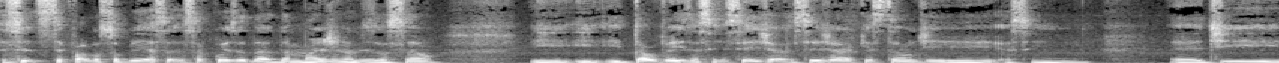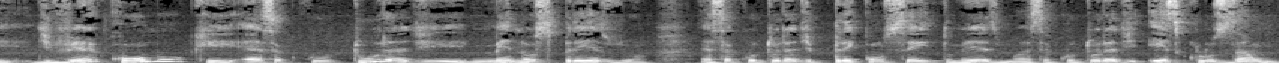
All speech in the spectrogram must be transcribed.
Você é, falou sobre essa, essa coisa da, da marginalização. E, e, e, talvez assim seja seja a questão de assim é, de, de ver como que essa cultura de menosprezo essa cultura de preconceito mesmo essa cultura de exclusão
